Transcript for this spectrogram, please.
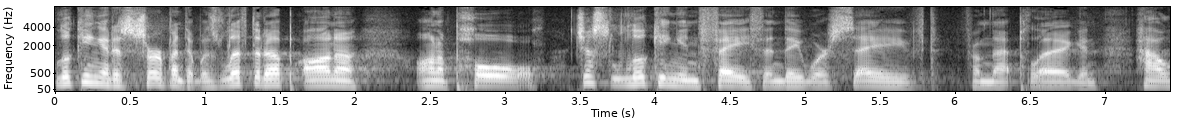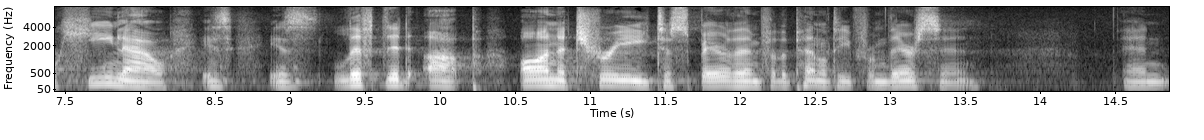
looking at a serpent that was lifted up on a, on a pole, just looking in faith, and they were saved from that plague, and how he now is, is lifted up on a tree to spare them for the penalty from their sin. And,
